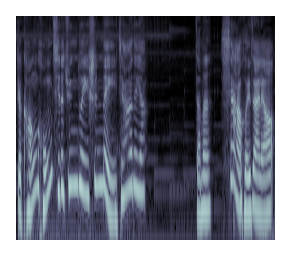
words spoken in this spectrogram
这扛红旗的军队是哪家的呀？咱们下回再聊。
